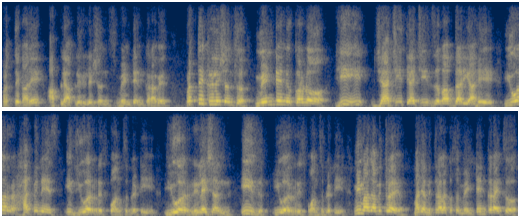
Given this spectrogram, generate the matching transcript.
प्रत्येकाने आपले आपले रिलेशन्स मेंटेन करावेत. प्रत्येक रिलेशन्स मेंटेन करणं ही ज्याची त्याची जबाबदारी आहे. Your happiness is your responsibility your relation is your responsibility मी माझा मित्र आहे. माझ्या मित्राला कसं मेंटेन करायचं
